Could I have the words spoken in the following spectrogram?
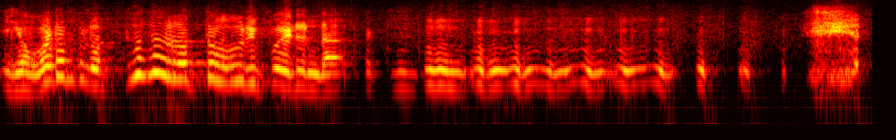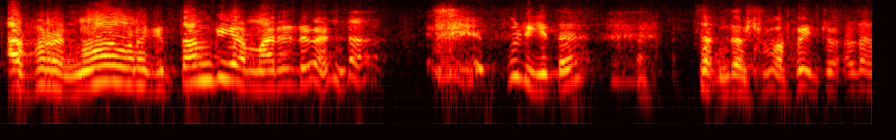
என் உடம்புல புது ரத்தம் ஊறி போயிடுண்டா அப்புறம் நான் உனக்கு தம்பியா மாறிட வேண்டாம் புரியுதா? சந்தோஷமா போயிட்டு வாடா.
